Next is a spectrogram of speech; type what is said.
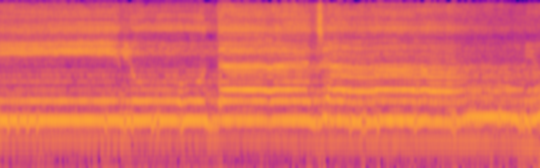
والليل دجى من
